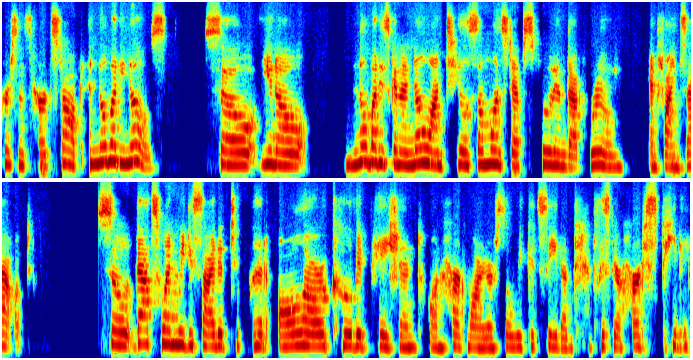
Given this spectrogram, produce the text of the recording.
person's heart stopped and nobody knows so you know nobody's going to know until someone steps foot in that room and finds out so that's when we decided to put all our covid patient on heart monitor so we could see that at least their heart is beating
